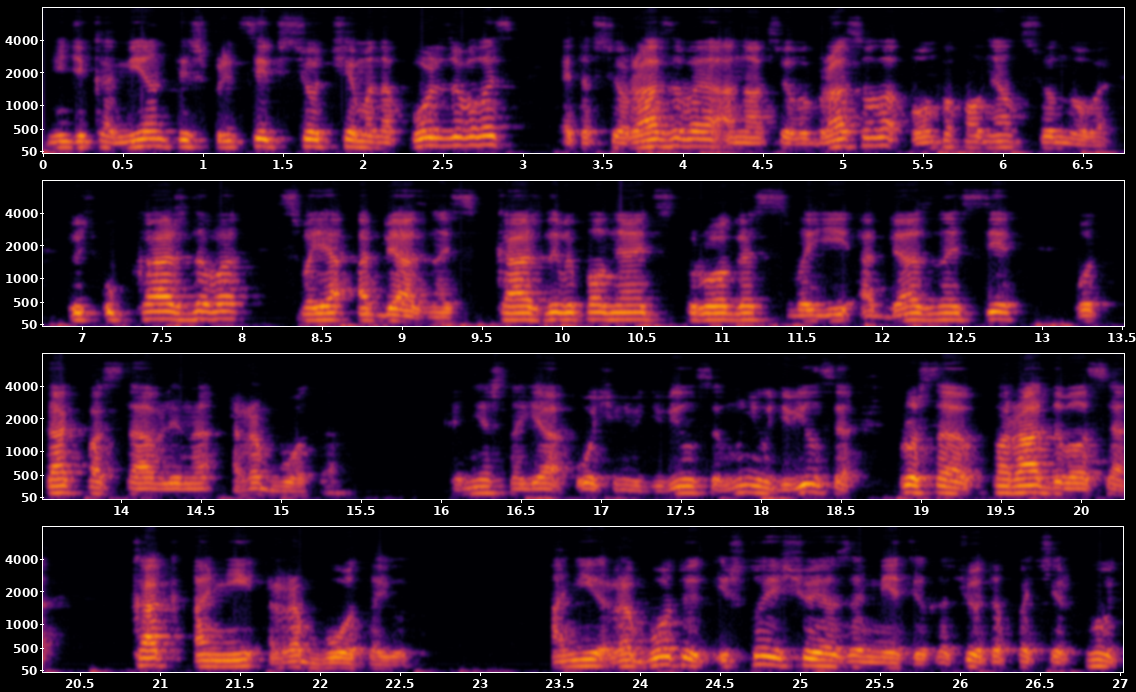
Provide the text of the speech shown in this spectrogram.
медикаменты, шприцы, все, чем она пользовалась, это все разовое, она все выбрасывала, он пополнял все новое. То есть у каждого своя обязанность. Каждый выполняет строго свои обязанности. Вот так поставлена работа. Конечно, я очень удивился, ну не удивился, просто порадовался, как они работают. Они работают, и что еще я заметил, хочу это подчеркнуть,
